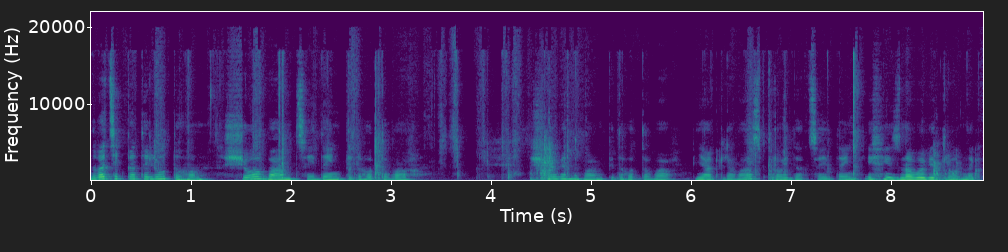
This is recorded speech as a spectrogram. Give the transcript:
25 лютого. Що вам цей день підготував? Що він вам підготував? Як для вас пройде цей день? І знову відлюдник.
